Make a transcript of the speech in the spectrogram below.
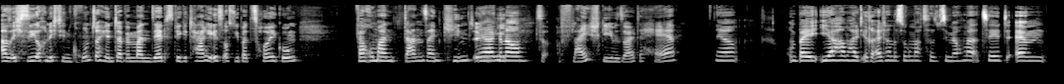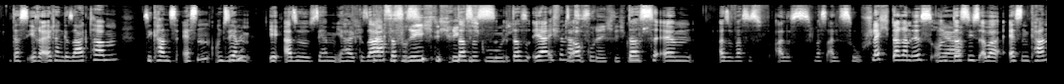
also ich sehe auch nicht den Grund dahinter, wenn man selbst Vegetarier ist aus Überzeugung, warum man dann sein Kind irgendwie Ja, genau. Fleisch geben sollte. Hä? Ja. Und bei ihr haben halt ihre Eltern das so gemacht, das hat sie mir auch mal erzählt, ähm, dass ihre Eltern gesagt haben, sie kann es essen. Und sie haben, ihr- also sie haben ihr halt gesagt, Mhm. Das ist richtig, richtig das ist, gut. Das, ja, ich finde es auch gut, richtig gut. dass ähm, also was ist alles, was alles so schlecht daran ist und Ja. dass sie es aber essen kann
